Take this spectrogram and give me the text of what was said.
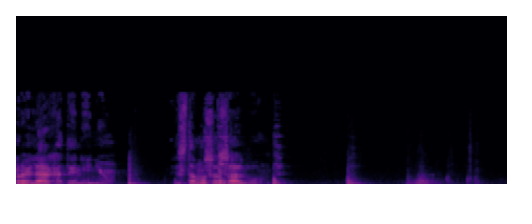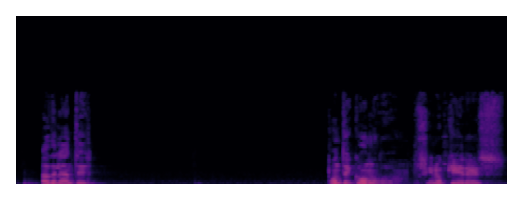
Relájate, niño. Estamos a salvo. Adelante. Ponte cómodo. Si no quieres,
